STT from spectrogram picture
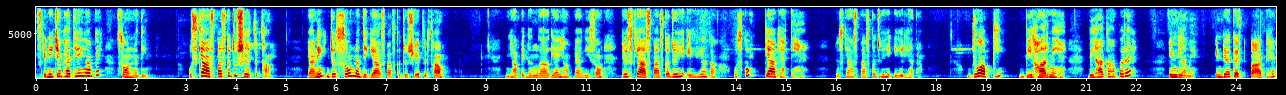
इसके नीचे बहती है यहाँ पे सोन नदी। उसके आसपास का जो क्षेत्र था यानी जो सोन नदी के आसपास का जो क्षेत्र था, यहाँ पे गंगा आ गया, यहाँ पे आ गई सोन, जो इसके आसपास का जो ये एरिया था, उसको क्या कहते हैं? जो इसके आसपास का जो ये एरिया था, जो आपकी बिहार में है। बिहार कहाँ पर है? इंडिया में। इंडिया का एक पार्ट है।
